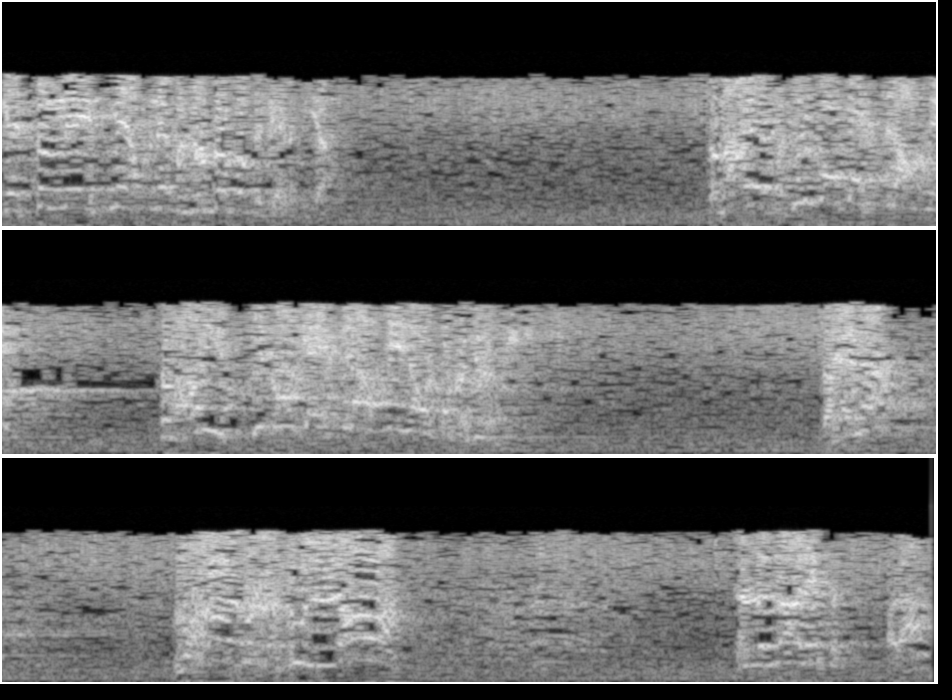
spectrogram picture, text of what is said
کہ تم نے اس میں اپنے بزرگوں کو بکھیر دیا۔ تمہارے بزرگوں کے اختلاف میں، تمہاری فکروں کے اختلاف میں ان عورتوں کو ضرورت دی تو محمد الرسول اللہ صلی اللہ علیہ وسلم۔ اور آج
